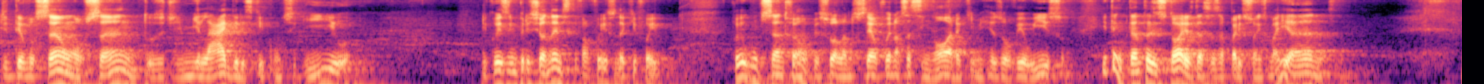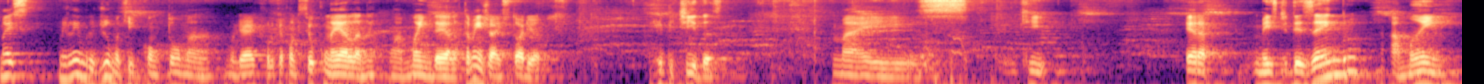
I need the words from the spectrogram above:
de devoção aos santos, de milagres que conseguiu, de coisas impressionantes que fala, foi isso daqui, foi foi algum santo, foi uma pessoa lá do céu, foi Nossa Senhora que me resolveu isso. E tem tantas histórias dessas aparições marianas. Né? Mas me lembro de uma que contou uma mulher que falou que aconteceu com ela, né, com a mãe dela, também já histórias repetidas, mas que era mês de dezembro, a mãe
